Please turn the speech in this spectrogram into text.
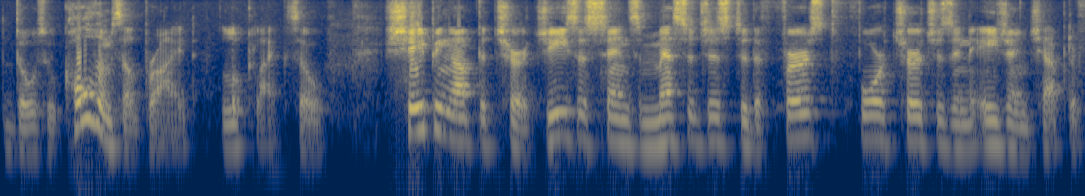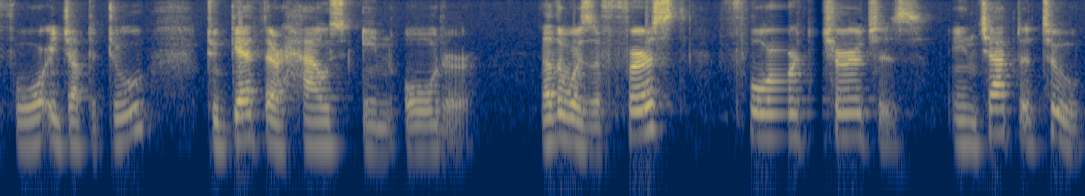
those who call themselves bride look like so shaping up the church. Jesus sends messages to the first four churches in Asia in chapter 4, in chapter 2, to get their house in order. In other words, the first four churches in chapter 2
